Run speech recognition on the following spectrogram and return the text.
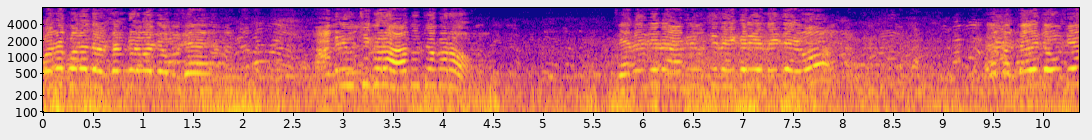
કોને કોને દર્શન કરવા જવું છે? આંગળી ઊંચી કરો હાથ ઊંચો કરો. જેને જેને આંગળી ઊંચી નહીં કરીએ નહીં જાય એવો એટલે બધાને જવું છે?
